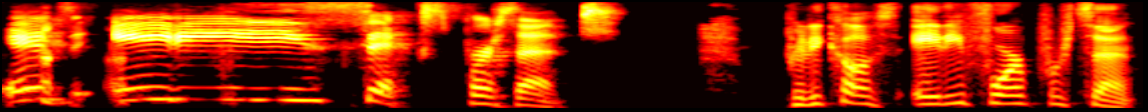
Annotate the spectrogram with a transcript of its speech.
it's six percent. Pretty close. Eighty four percent.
